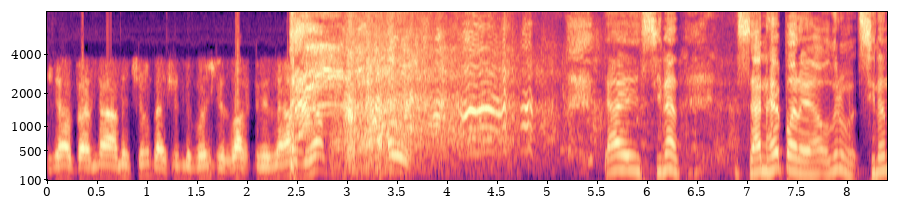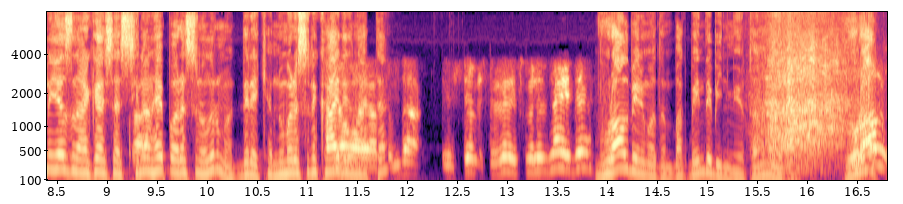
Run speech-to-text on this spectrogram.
ya ben de hani çok da şimdi boş ver. Vaktinizi almıyor ama. Hayır. Ya Sinan sen hep ara ya olur mu? Sinan'ı yazın arkadaşlar. Sinan hep arasın olur mu? Direkt numarasını Ya kaydedin hatta. hayatımda isim, sizin isminiz neydi? Vural benim adım. Bak beni de bilmiyor tanımıyor. Vural. Vural.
